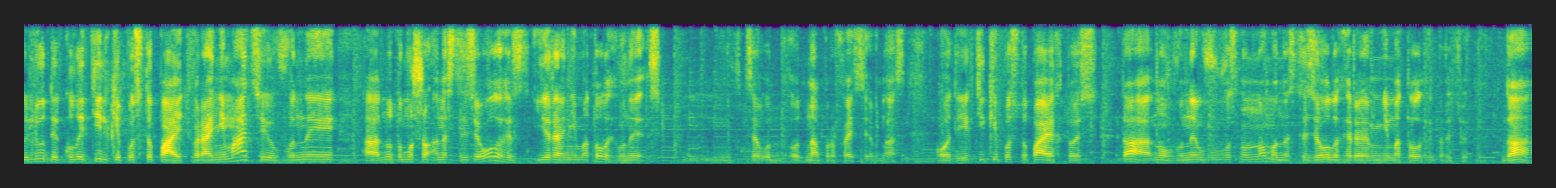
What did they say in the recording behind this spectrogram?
люди, коли тільки поступають в реанімацію, вони ну тому що анестезіологи і реаніматологи вони це одна професія в нас. От як тільки поступає хтось, та ну вони в основному анестезіологи, реаніматологи працюють. Да,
